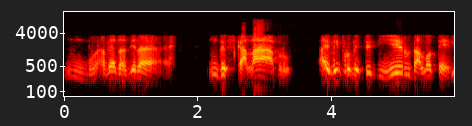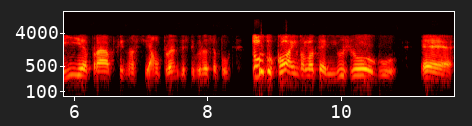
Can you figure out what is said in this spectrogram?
uma verdadeira um descalabro. Aí vem prometer dinheiro da loteria para financiar um plano de segurança pública. tudo corre para a loteria. O jogo, é,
